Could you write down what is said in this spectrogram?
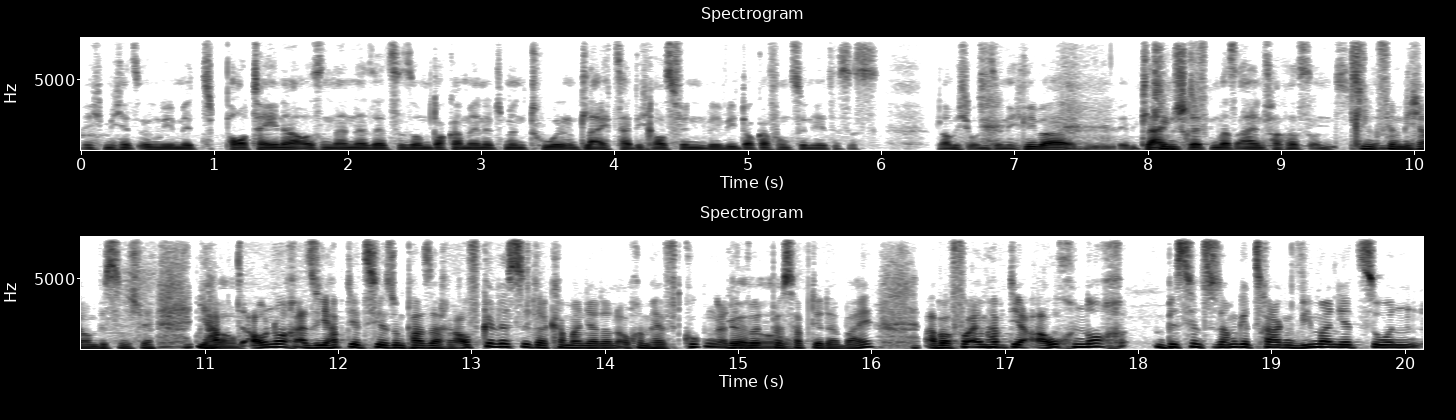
wenn ich mich jetzt irgendwie mit Portainer auseinandersetze, so einem Docker-Management-Tool und gleichzeitig rausfinden will, wie Docker funktioniert, das ist glaube ich, unsinnig. Lieber in kleinen Klingt- Schritten was Einfaches und Klingt für mich auch ein bisschen schwer. Ihr Genau. habt auch noch, also ihr habt jetzt hier so ein paar Sachen aufgelistet, da kann man ja dann auch im Heft gucken. Also Genau. WordPress habt ihr dabei. Aber vor allem habt ihr auch noch ein bisschen zusammengetragen, wie man jetzt so einen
